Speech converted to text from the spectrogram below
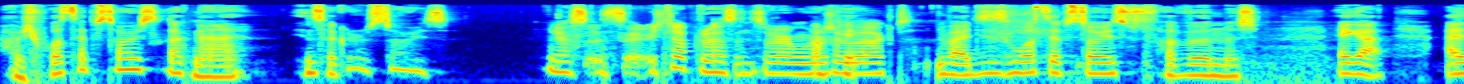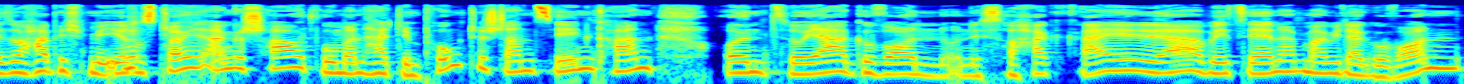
Habe ich WhatsApp Stories gesagt? Nein, nein, Instagram Stories. Das ist, ich glaube, du hast Instagram okay. Gesagt. Weil diese WhatsApp-Stories verwirren mich. Egal. Also habe ich mir ihre Story angeschaut, wo man halt den Punktestand sehen kann und so, ja, gewonnen. Und ich so, ha, geil, ja, BCN hat mal wieder gewonnen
